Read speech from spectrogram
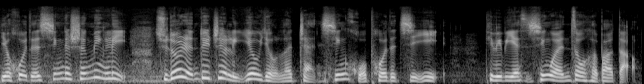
也获得新的生命力。许多人对这里又有了崭新活泼的记忆。TVBS 新闻综合报道。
